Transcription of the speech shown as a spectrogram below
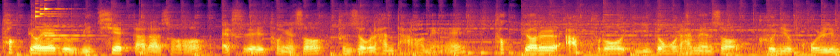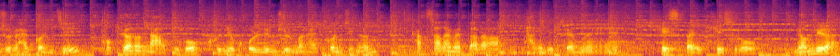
턱뼈의 그 위치에 따라서 엑스레이를 통해서 분석을 한 다음에 턱뼈를 앞으로 이동을 하면서 근육 올림술을 할 건지 턱뼈는 놔두고 근육 올림술만 할 건지는 각 사람에 따라 다르기 때문에 케이스 바이 케이스로 면밀한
